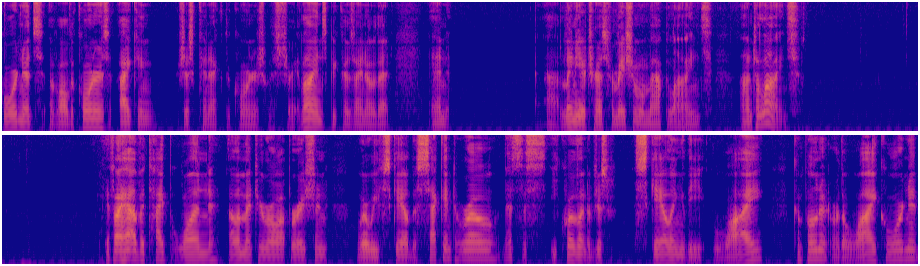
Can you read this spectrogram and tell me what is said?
coordinates of all the corners, I can just connect the corners with straight lines because I know that an uh, linear transformation will map lines onto lines. If I have a type 1 elementary row operation where we've scaled the second row, that's the equivalent of just scaling the y component or the y coordinate.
